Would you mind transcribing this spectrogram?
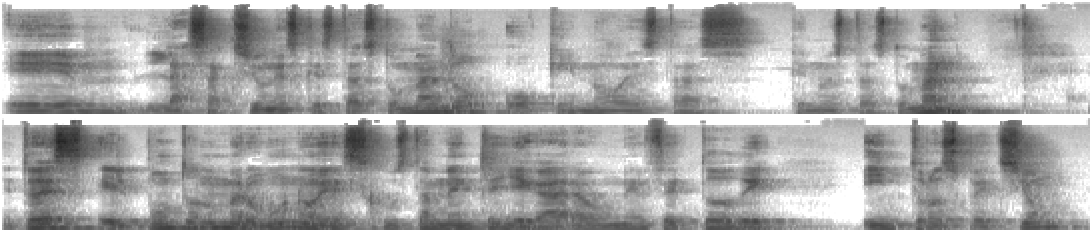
em, las acciones que estás tomando o que no estás, que no estás tomando. Entonces, el punto número uno es justamente llegar a un efecto de introspección,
